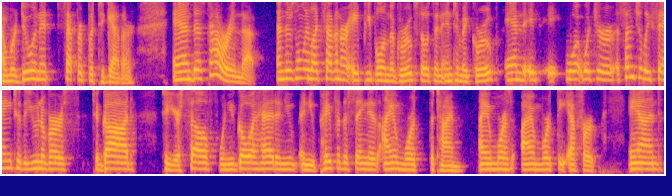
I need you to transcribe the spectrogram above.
and we're doing it separate but together. And there's power in that. And there's only like seven or eight people in the group, so it's an intimate group. And it, it, what, what you're essentially saying to the universe, to God, to yourself when you go ahead and you and you pay for this thing is I am worth the time. I am worth I am worth the effort and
